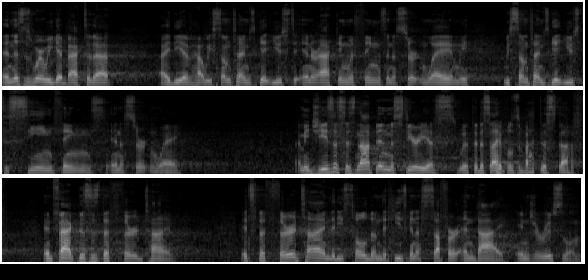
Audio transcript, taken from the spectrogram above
And this is where we get back to that idea of how we sometimes get used to interacting with things in a certain way, and we, we sometimes get used to seeing things in a certain way. I mean, Jesus has not been mysterious with the disciples about this stuff. In fact, this is the third time. It's the third time that he's told them that he's going to suffer and die in Jerusalem.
